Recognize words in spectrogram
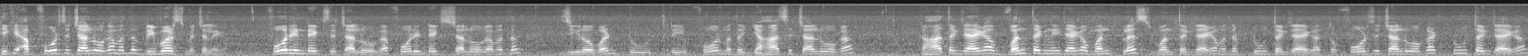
ठीक है? अब फोर से चालू होगा मतलब रिवर्स में चलेगा। फोर इंडेक्स से चालू होगा। फोर इंडेक्स चालू होगा मतलब zero one two three four मतलब यहाँ से चालू होगा। कहाँ तक जाएगा? वन तक नहीं जाएगा, वन प्लस वन तक जाएगा मतलब टू तक जाएगा। तो फोर से चालू होगा, टू तक जाएगा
